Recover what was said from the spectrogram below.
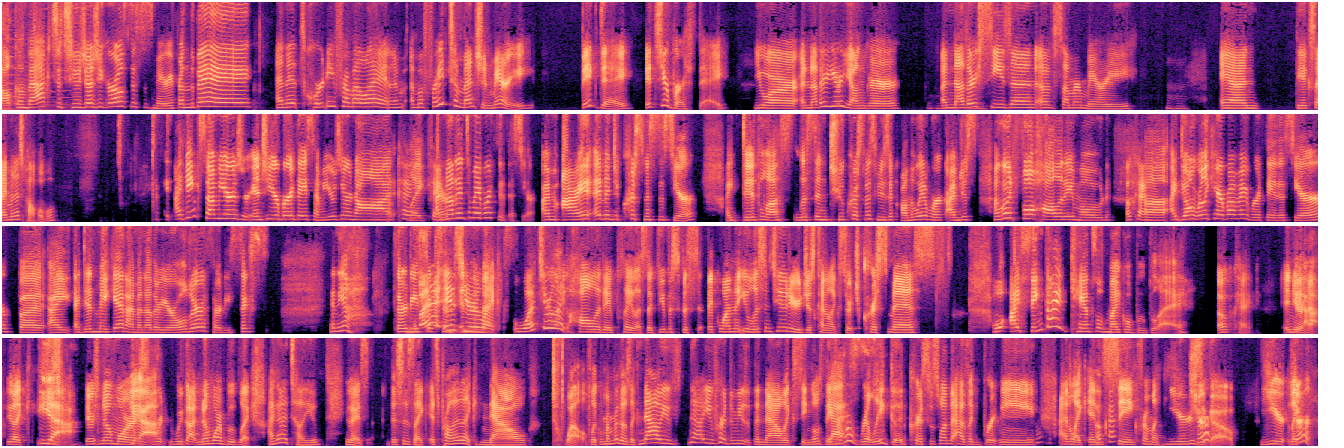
Welcome back to Two Judgy Girls. This is Mary from the Bay. And it's Courtney from LA. And I'm, I'm afraid to mention, Mary, big day. It's your birthday. You are another year younger, mm-hmm. another mm-hmm. season of Summer Mary. Mm-hmm. And the excitement is palpable. I think some years you're into your birthday, some years you're not. Okay, like fair. I'm not into my birthday this year. I'm I am into Christmas this year. I did last listen to Christmas music on the way to work. I'm just I'm going full holiday mode. Okay. Uh, I don't really care about my birthday this year, but I I did make it. I'm another year older, 36. And yeah, 36 What in- is in your like what's your like holiday playlist? Like do you have a specific one that you listen to? Do you just kind of like search Christmas? Well, I think I canceled Michael Bublé. Okay. In your Yeah. head. You're like Yeah. There's no more. Yeah. we're- got no more Buble. I gotta tell you, you guys, this is like it's probably like now 12. Like remember those like now you've now you've heard the music, the now like singles. They have a really good Christmas one that has like Britney and like in Okay. sync from like years Sure. ago. Year like sure.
